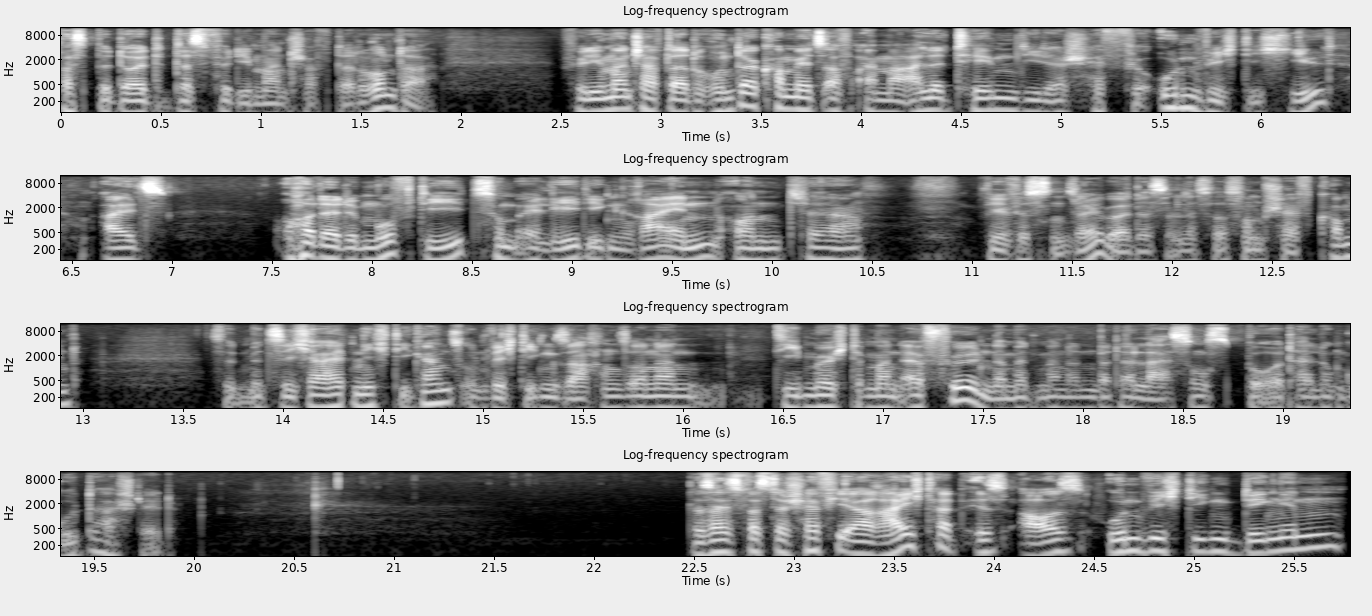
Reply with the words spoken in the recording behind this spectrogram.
was bedeutet das für die Mannschaft darunter? Für die Mannschaft darunter kommen jetzt auf einmal alle Themen, die der Chef für unwichtig hielt, als Order de Mufti zum Erledigen rein. Und äh, wir wissen selber, dass alles, was vom Chef kommt, sind mit Sicherheit nicht die ganz unwichtigen Sachen, sondern die möchte man erfüllen, damit man dann bei der Leistungsbeurteilung gut dasteht. Das heißt, was der Chef hier erreicht hat, ist aus unwichtigen Dingen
